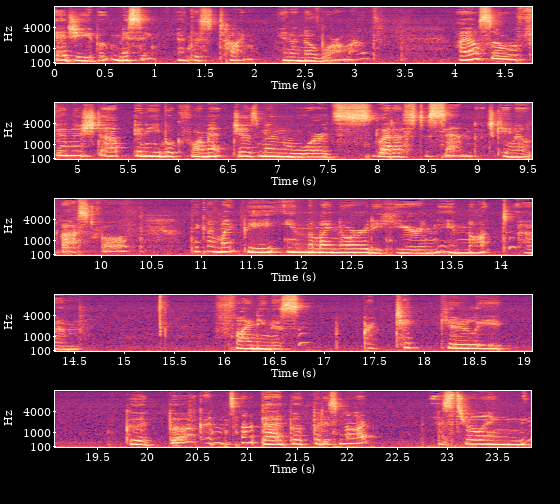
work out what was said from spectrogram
edgy about missing at this time in a no borrow month. I also finished up in ebook format Jesmyn Ward's Let Us Descend, which came out last fall. I think I might be in the minority here in, in not um, finding this particularly good book. And it's not a bad book, but it's not as thrilling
